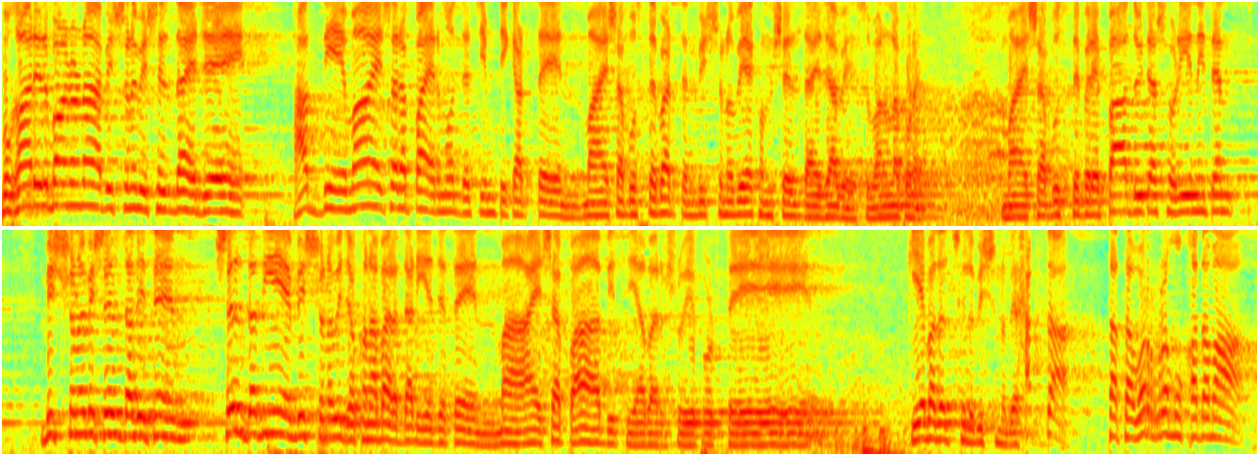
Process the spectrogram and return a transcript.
বুখারের বর্ণনা বিশ্বনবী সিজদায় যে হাত দিয়ে মা এসার পায়ের মধ্যে চিমটি কাটতেন, মা এসা বুঝতে পারতেন বিশ্বনবী এখন শেষ সেজদায় যাবে, সুবহানাল্লাহ পড়েন। মা এসা বুঝতে পেরে পা দুইটা সরিয়ে নিতেন, বিশ্বনবী সেজদা দিতেন। সেজদা দিয়ে বিশ্বনবী যখন আবার দাঁড়িয়ে যেতেন, মা আয়েশা পা বিছিয়ে আবার শুয়ে পড়তেন। কি এবাদত ছিল বিশ্বনবীর? হাত্তা তাতা ওয়ার্রামু খাদামা।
